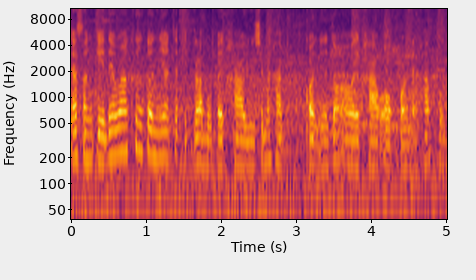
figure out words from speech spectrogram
จะสังเกตได้ว่าเครื่องตัวนี้จะติดระบบไอคาวอยู่ใช่ไหมครับก่อนอื่นต้องเอาไอคาวออกก่อนนะครับผม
